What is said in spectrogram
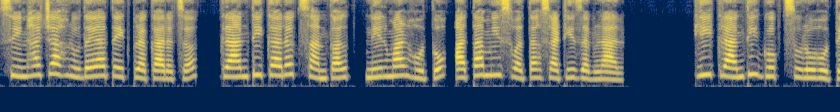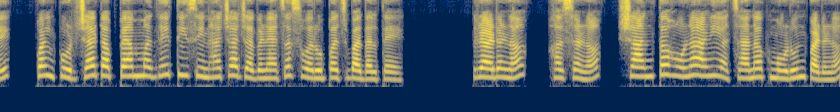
सिंहाच्या हृदयात एक प्रकारचं क्रांतिकारक संकल्प निर्माण होतो. आता मी स्वतःसाठी जगणार. ही क्रांती गुप्त सुरू होते पण पुढच्या टप्प्यांमध्ये ती सिंहाच्या जगण्याचं स्वरूपच बदलते. रडणं हसणं शांत होणं आणि अचानक मोडून पडणं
